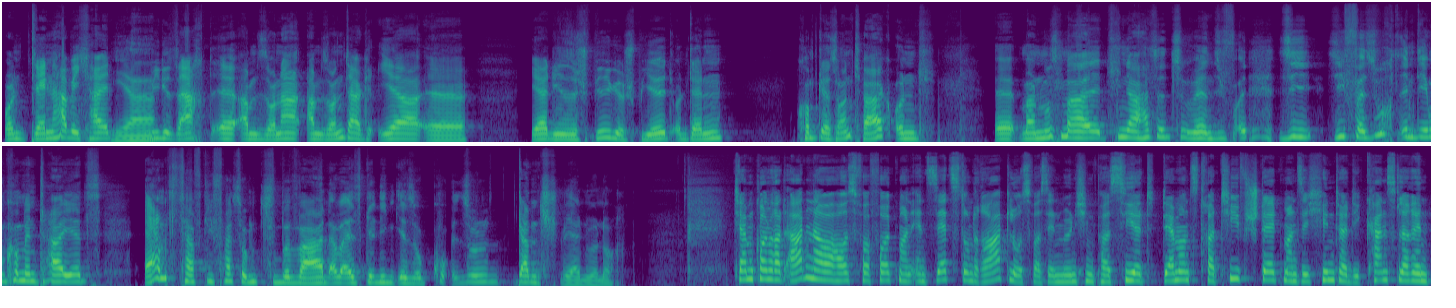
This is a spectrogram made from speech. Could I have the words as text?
Und dann habe ich halt, Ja. wie gesagt, äh, am, Sonner, am Sonntag eher, äh, eher dieses Spiel gespielt und dann kommt der Sonntag und äh, man muss mal Tina Hasse zuhören. Sie, sie, sie versucht in dem Kommentar jetzt ernsthaft die Fassung zu bewahren, aber es gelingt ihr so, so ganz schwer nur noch. Tja, im Konrad-Adenauer-Haus verfolgt man entsetzt und ratlos, was in München passiert. Demonstrativ stellt man sich hinter die Kanzlerin.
